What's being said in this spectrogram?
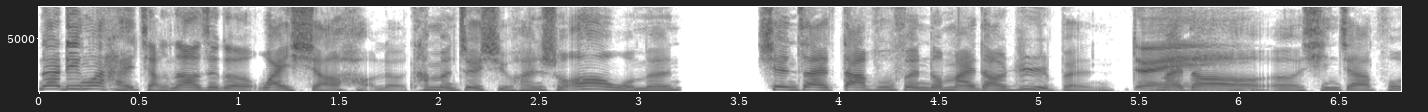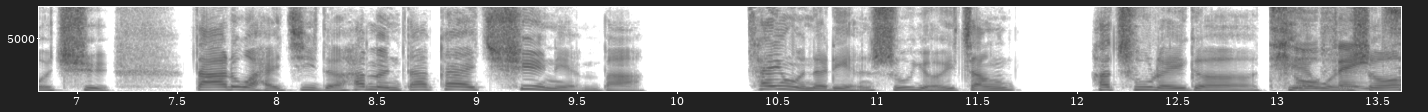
那另外还讲到这个外销好了，他们最喜欢说哦，我们。现在大部分都卖到日本，对卖到呃新加坡去。大家如果还记得，他们大概去年吧，蔡英文的脸书有一张，他出了一个贴文说，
